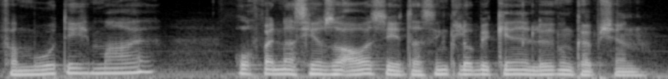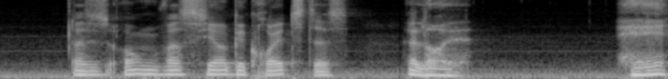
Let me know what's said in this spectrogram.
vermute ich mal. Auch wenn das hier so aussieht, das sind glaube ich keine Löwenköpfchen. Das ist irgendwas hier gekreuztes. Äh, lol. Hä?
